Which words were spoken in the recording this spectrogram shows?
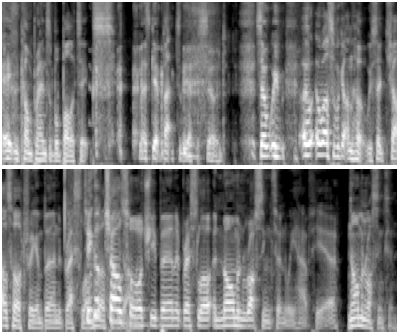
incomprehensible politics. Let's get back to the episode. So we, who who else have we got on the hook? We said Charles Hawtrey and Bernard Bresslaw. So you've got Charles we got? Hawtrey, Bernard Bresslaw, and Norman Rossington. We have here. Norman Rossington.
